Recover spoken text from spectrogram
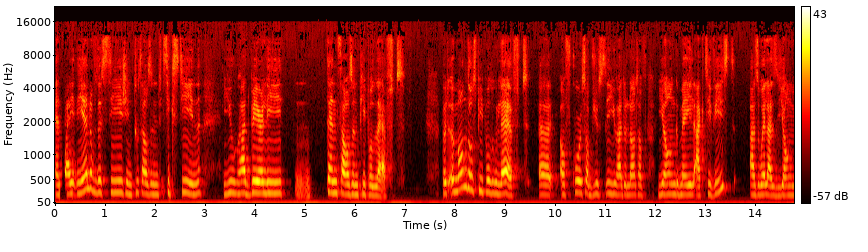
And by the end of the siege in 2016, you had barely 10,000 people left. But among those people who left, uh, of course, obviously, you had a lot of young male activists as well as young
